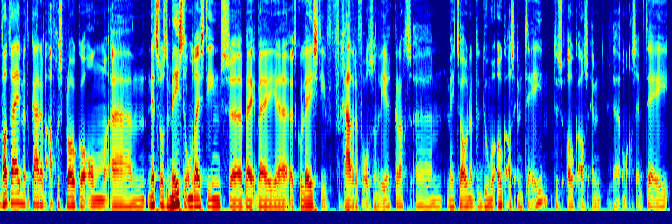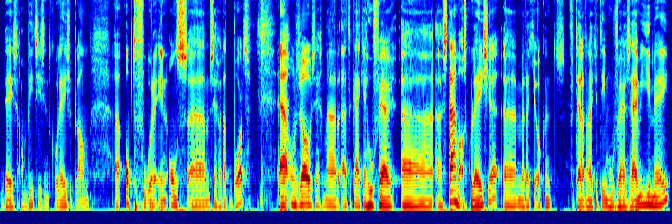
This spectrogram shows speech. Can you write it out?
wat wij met elkaar hebben afgesproken om, um, net zoals de meeste onderwijsteams uh, bij, bij uh, het college, die vergaderen volgens een leerkrachtmethode. Um, dat doen we ook als MT. Dus ook als M, uh, om als MT deze ambities in het collegeplan op te voeren in ons, um, zeggen we dat, bord. Ja. Om zo zeg maar te kijken, ja, hoe ver staan we als college? maar dat je ook kunt vertellen vanuit je team, hoe ver zijn we hiermee?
